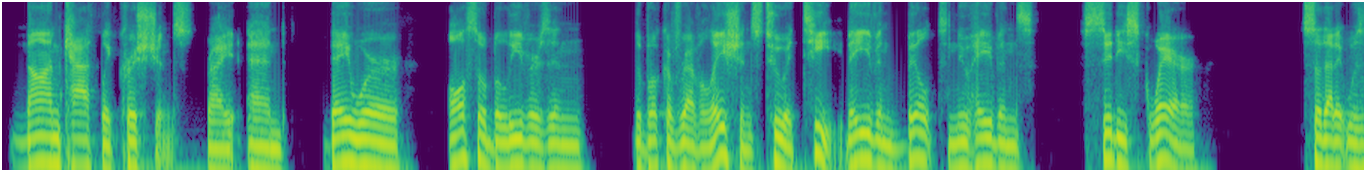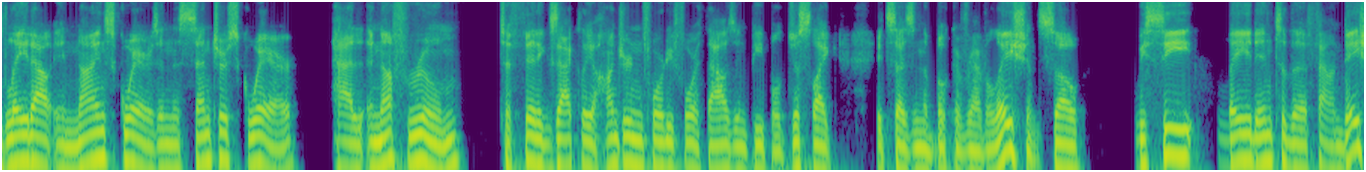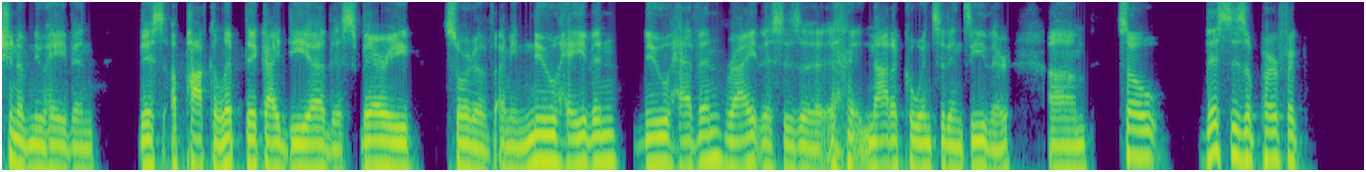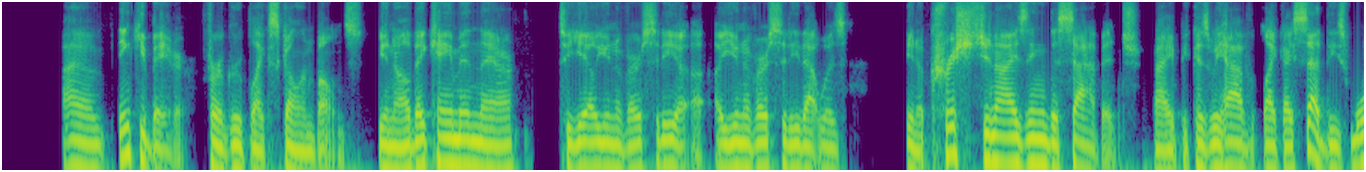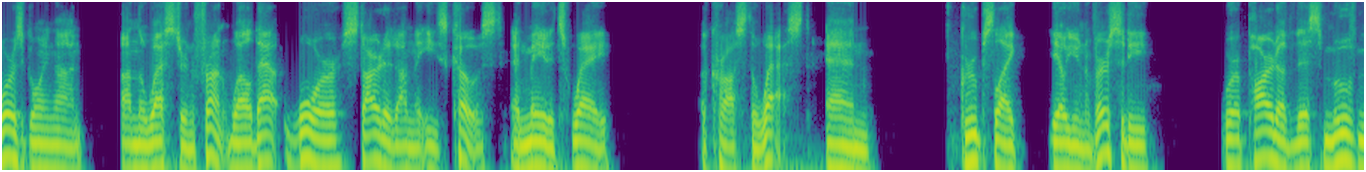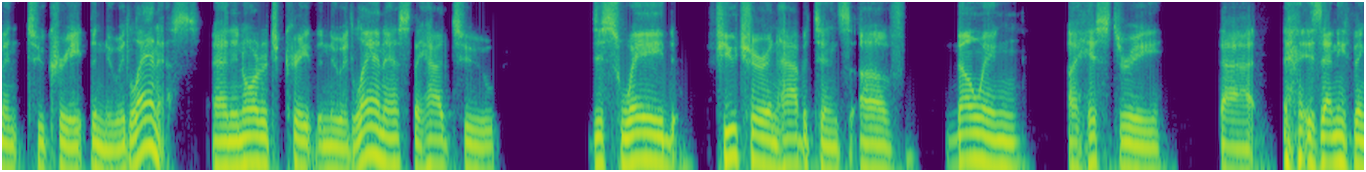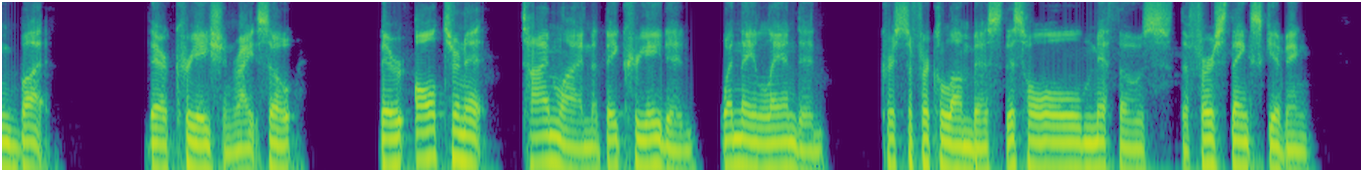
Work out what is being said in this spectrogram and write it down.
non Catholic Christians, right? And they were also believers in the book of Revelations to a T. They even built New Haven's city square so that it was laid out in nine squares, and the center square had enough room to fit exactly 144,000 people, just like it says in the book of Revelation. So we see laid into the foundation of New Haven this apocalyptic idea, this very sort of, I mean, new haven, new heaven, right? This is a not a coincidence either. Um, so this is a perfect uh, incubator for a group like Skull and Bones. You know, they came in there to Yale University, a, a university that was you know christianizing the savage right? Because we have like i said these wars going on on the western front. Well that war started on the east coast and made its way across the west. And groups like yale university were a part of this movement to create the new atlantis. And in order to create the new atlantis they had to dissuade future inhabitants of knowing a history that is anything but their creation, right? So their alternate timeline that they created when they landed Christopher Columbus, this whole mythos, the first Thanksgiving,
